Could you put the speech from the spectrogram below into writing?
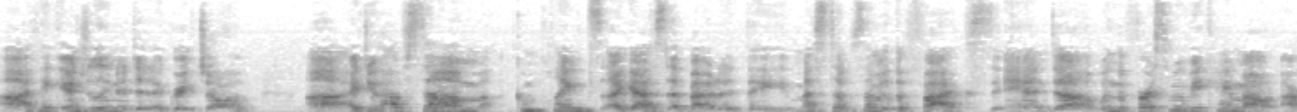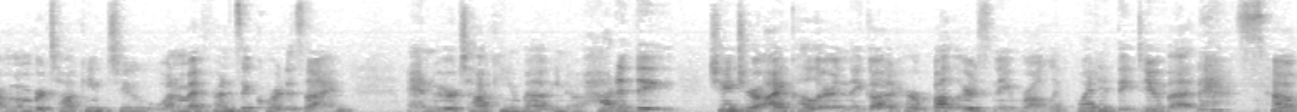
uh, I think Angelina did a great job. Uh, I do have some complaints, I guess, about it. They messed up some of the facts, and uh, when the first movie came out, I remember talking to one of my friends at Core Design, and we were talking about, you know, how did they change her eye color, and they got her butler's name wrong. Like, why did they do that? so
